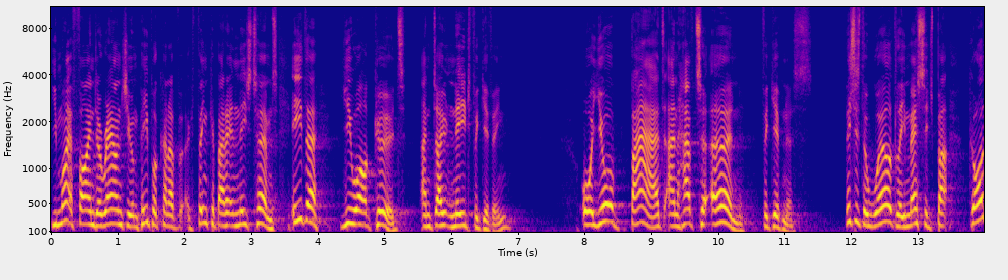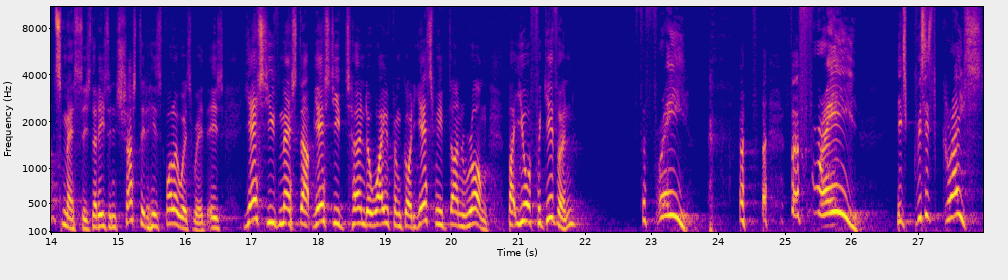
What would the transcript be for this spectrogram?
you might find around you, and people kind of think about it in these terms either you are good and don't need forgiving, or you're bad and have to earn forgiveness. This is the worldly message, but God's message that He's entrusted His followers with is yes, you've messed up. Yes, you've turned away from God. Yes, we've done wrong, but you're forgiven for free. for free. It's, this is grace.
